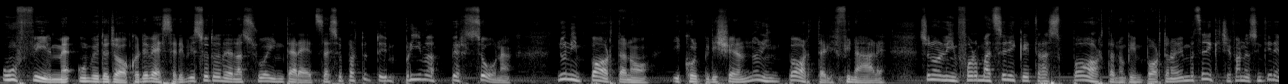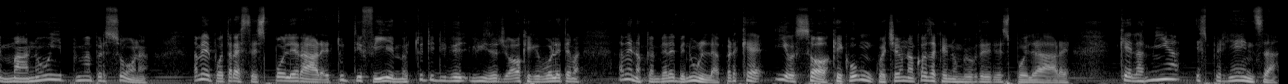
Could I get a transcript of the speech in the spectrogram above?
Un film, un videogioco deve essere vissuto nella sua interezza e soprattutto in prima persona. Non importano i colpi di scena, non importa il finale, sono le informazioni che trasportano che importano, le emozioni che ci fanno sentire ma noi in prima persona. A me potreste spoilerare tutti i film, tutti i videogiochi che volete, ma a me non cambierebbe nulla, perché io so che comunque c'è una cosa che non mi potete spoilerare, che è la mia esperienza,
